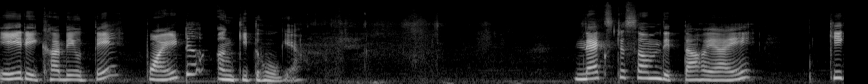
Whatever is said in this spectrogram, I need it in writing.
ਇਹ ਰੇਖਾ ਦੇ ਉੱਤੇ ਪੁਆਇੰਟ ਅੰਕਿਤ ਹੋ ਗਿਆ। ਨੈਕਸਟ ਸਮ ਦਿੱਤਾ ਹੋਇਆ ਹੈ ਕਿ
